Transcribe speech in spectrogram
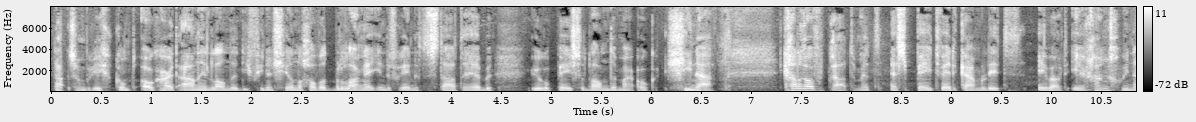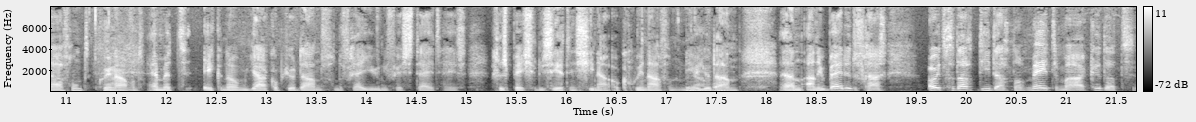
Nou, zo'n bericht komt ook hard aan in landen die financieel nogal wat belangen in de Verenigde Staten hebben. Europese landen, maar ook China. Ik ga erover praten met SP Tweede Kamerlid Ewout Eergang. Goedenavond. Goedenavond. En met econoom Jacob Jordaan van de Vrije Universiteit. Hij is gespecialiseerd in China. Ook goedenavond, meneer Jordaan. En aan u beiden de vraag... Ooit gedacht die dag nog mee te maken... dat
